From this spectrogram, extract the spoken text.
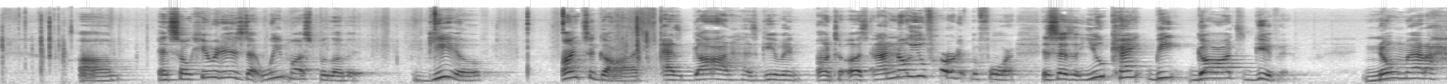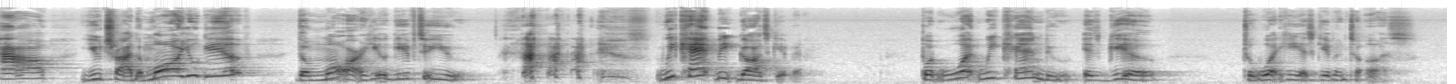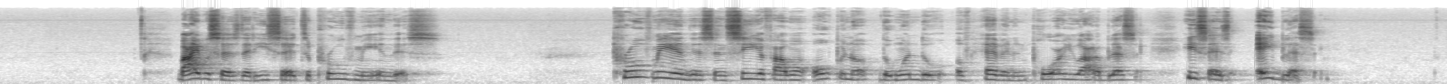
Um, and so here it is that we must, beloved, give unto God as God has given unto us. And I know you've heard it before. It says that you can't beat God's giving no matter how you try. The more you give, the more he'll give to you. we can't beat God's giving. But what we can do is give to what he has given to us. Bible says that he said to prove me in this. Prove me in this and see if I won't open up the window of heaven and pour you out a blessing. He says, a blessing.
